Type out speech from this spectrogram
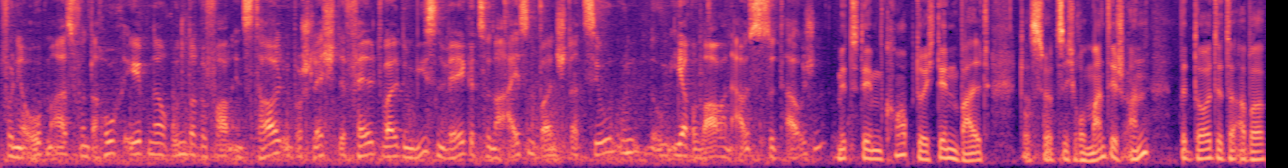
von hier oben aus, von der Hochebene runtergefahren ins Tal über schlechte Feld-, Wald- und Wiesenwege zu einer Eisenbahnstation unten, um ihre Waren auszutauschen. Mit dem Korb durch den Wald. Das hört sich romantisch an, bedeutete aber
